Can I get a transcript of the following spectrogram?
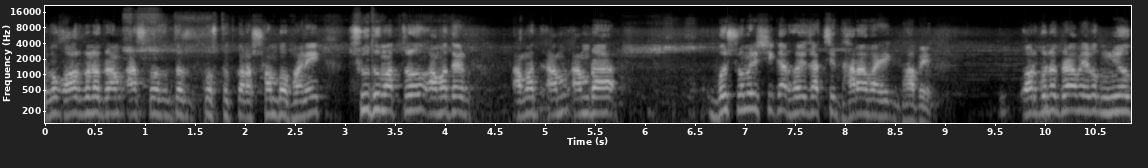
এবং অর্গানোগ্রাম আজ পর্যন্ত প্রস্তুত করা সম্ভব হয়নি। শুধুমাত্র আমাদের আমরা বৈষম্যের শিকার হয়ে যাচ্ছি ধারাবাহিকভাবে। অর্গনোগ্রাম এবং নিয়োগ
